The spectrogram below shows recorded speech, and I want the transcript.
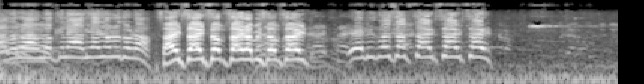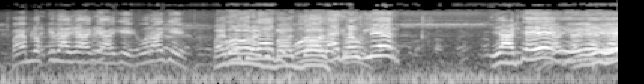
अगर हम लोग के लिए आगे आ जाओ ना थोड़ा। साइड साइड सब साइड अभी सब साइड ए निकलो सब साइड साइड साइड भाई हम लोग के लिए आगे आगे आगे और आगे? भाई थोड़ा आगे, बस, बस। बैकग्राउंड क्लियर ये हट जा ए ए, ए, ए,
